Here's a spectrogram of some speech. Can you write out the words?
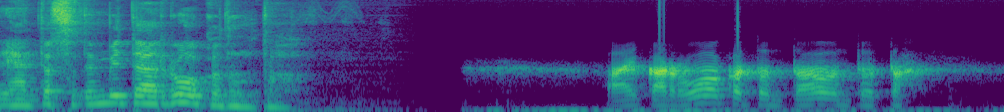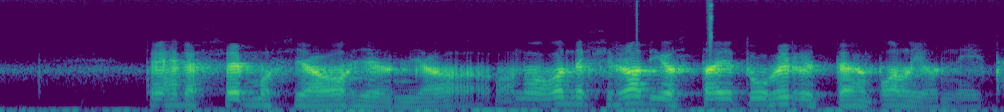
Eihän tässä ole mitään ruokotonta. Aika ruokotonta on tota, tehdä semmosia ohjelmia. No onneksi radiosta ei tuu hirvittävän paljon niitä.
